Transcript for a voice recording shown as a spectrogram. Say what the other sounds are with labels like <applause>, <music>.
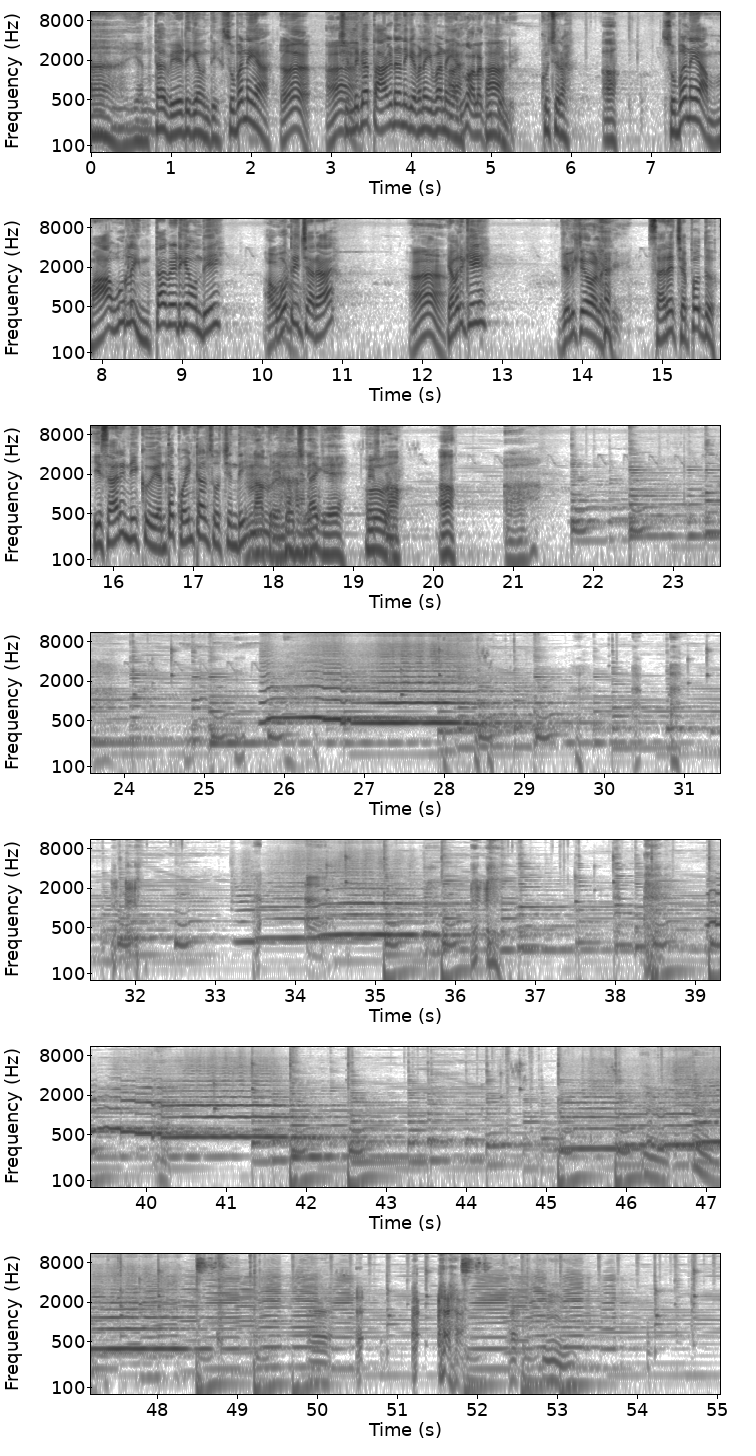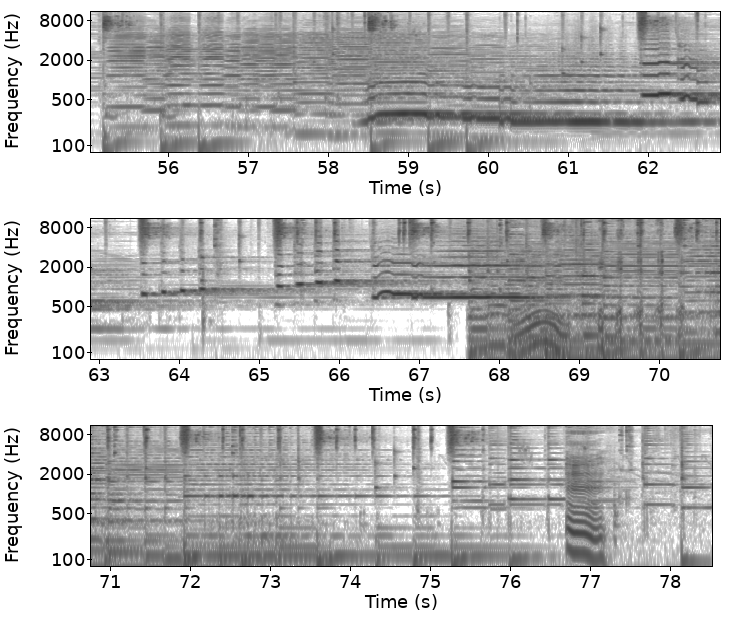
ఆ, ఎంత వేడిగా ఉంది. సుబ్బన్నయ్య ఆ, ఆ, చిల్లుగా తాగడానికి ఏమైనా ఇవ్వనయ్యా అదిగో అలా కూర్చోండి. ఆ, కూర్చోరా. ఆ, సుబ్బన్నయ్య మా ఊర్లో ఇంత వేడిగా ఉంది. అవును. ఓటు ఇచ్చారా? ఆ, ఎవరికి? గెలిచే వాళ్ళకి. <laughs> సరే చెప్పొద్దు. ఈసారి నీకు ఎంత క్వైంటాల్స్ వచ్చింది? నాకు రెండు వచ్చినాయి. అలాగే. ఓ, ఆ, ఆ.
